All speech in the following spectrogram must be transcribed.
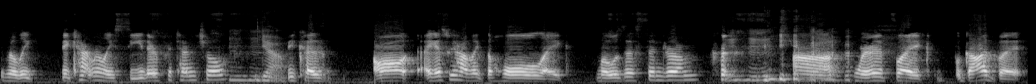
really they can't really see their potential Yeah. because all I guess we have like the whole like Moses syndrome uh, where it's like God, but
